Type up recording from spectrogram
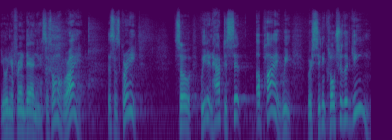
you and your friend Danny. I says, Oh, right. This is great. So we didn't have to sit up high. We were sitting closer to the game,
